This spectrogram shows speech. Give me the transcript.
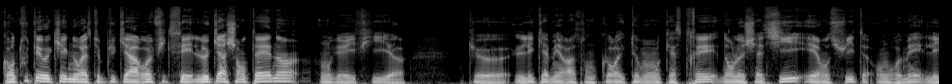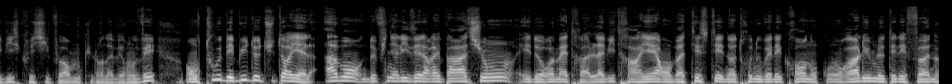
Quand tout est OK, il ne nous reste plus qu'à refixer le cache antenne. On vérifie euh, les caméras sont correctement encastrées dans le châssis et ensuite on remet les vis cruciformes que l'on avait enlevées en tout début de tutoriel. Avant de finaliser la réparation et de remettre la vitre arrière, on va tester notre nouvel écran. Donc on rallume le téléphone,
